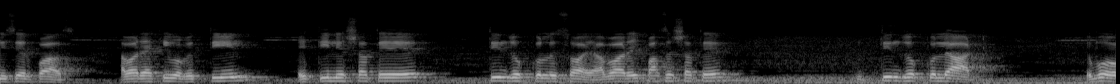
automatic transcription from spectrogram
নিচের পাঁচ। আবার একইভাবে তিন, এই তিনের সাথে তিন যোগ করলে ছয়, আবার এই পাঁচের সাথে তিন যোগ করলে আট। এবং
